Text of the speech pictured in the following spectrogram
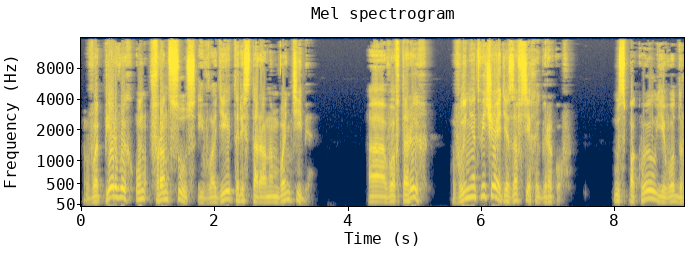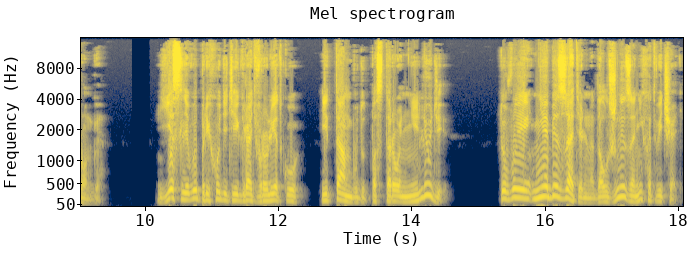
Во-первых, он француз и владеет рестораном в Антибе. А во-вторых, вы не отвечаете за всех игроков. Успокоил его Дронго. Если вы приходите играть в рулетку и там будут посторонние люди, то вы не обязательно должны за них отвечать.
